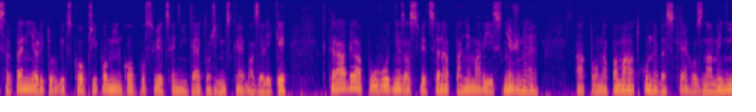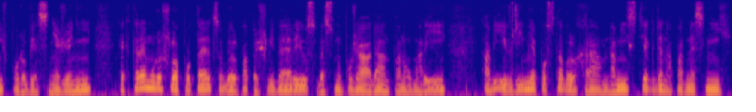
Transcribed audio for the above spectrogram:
srpen je liturgickou připomínkou posvěcení této římské baziliky, která byla původně zasvěcena paně Marii Sněžné, a to na památku nebeského znamení v podobě sněžení, ke kterému došlo poté, co byl papež Liberius ve snu požádán panou Marií, aby ji v Římě postavil chrám na místě, kde napadne sníh.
